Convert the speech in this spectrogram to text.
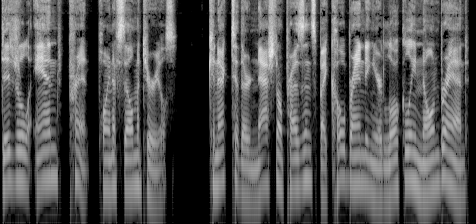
digital and print point of sale materials. Connect to their national presence by co-branding your locally known brand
